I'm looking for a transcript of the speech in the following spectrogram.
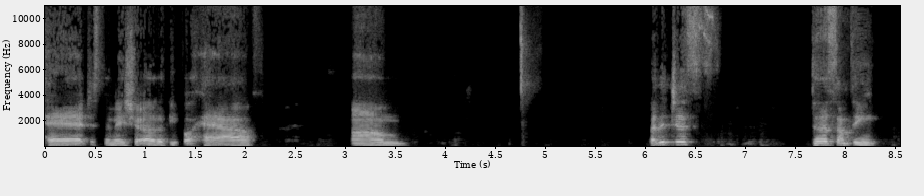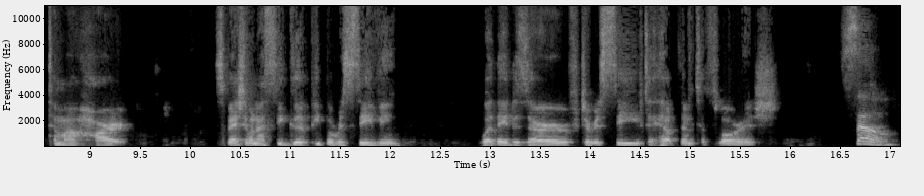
had just to make sure other people have. Um, but it just does something to my heart, especially when I see good people receiving what they deserve to receive to help them to flourish. So,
